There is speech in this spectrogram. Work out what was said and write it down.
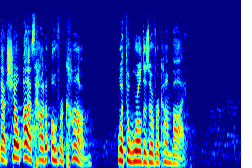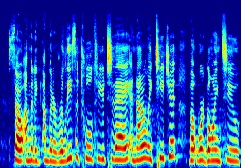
that show us how to overcome what the world is overcome by. So I'm to I'm to release a tool to you today and not only teach it, but we're going to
